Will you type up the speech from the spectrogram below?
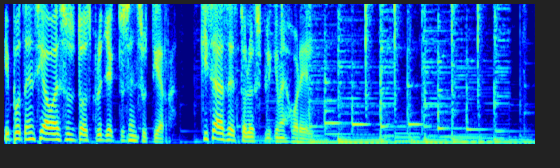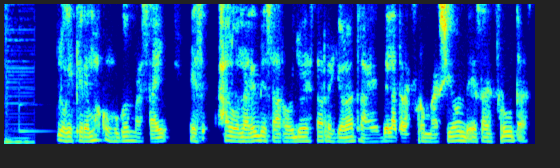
y potenciaba esos dos proyectos en su tierra. Quizás esto lo explique mejor él. Lo que queremos con Jugos Masai es jalonar el desarrollo de esta región a través de la transformación de esas frutas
